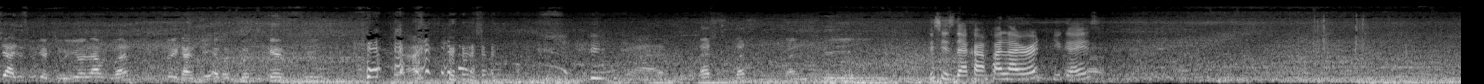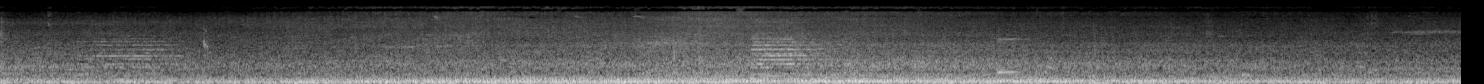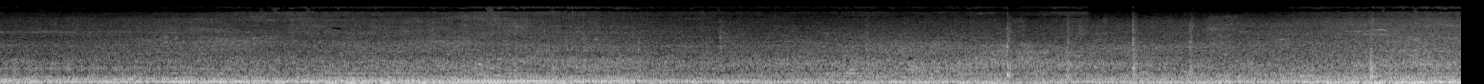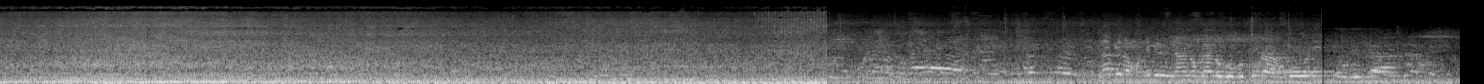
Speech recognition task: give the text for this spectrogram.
share this video to your loved ones so you can be able to go to KFC. yeah, that's, that's, can see. This is the Kampala Road, you guys. Obuganda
